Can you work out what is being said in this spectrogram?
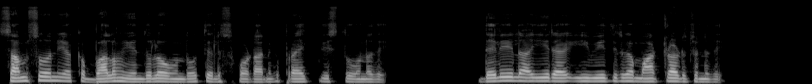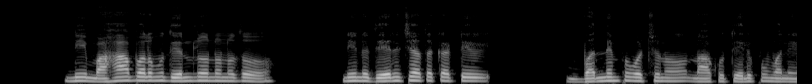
సంసోన్ యొక్క బలం ఎందులో ఉందో తెలుసుకోవడానికి ప్రయత్నిస్తూ ఉన్నది. దలీలా ఈ ఈ రీతిగా మాట్లాడుచున్నది. నీ మహాబలము దేనిలోనున్నదో, నిన్ను దేనిచేత కట్టి బంధింపవచ్చునో నాకు తెలుపుమని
